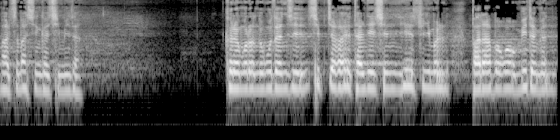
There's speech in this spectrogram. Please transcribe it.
말씀하신 것입니다. 그러므로 누구든지 십자가에 달리신 예수님을 바라보고 믿으면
